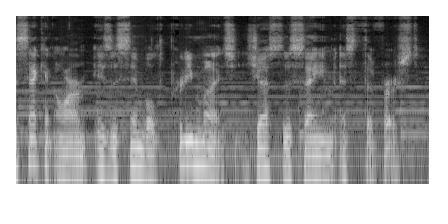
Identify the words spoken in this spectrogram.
The second arm is assembled pretty much just the same as the first.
